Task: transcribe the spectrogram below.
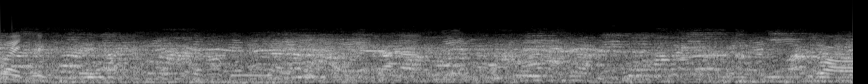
White legs. Wow.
